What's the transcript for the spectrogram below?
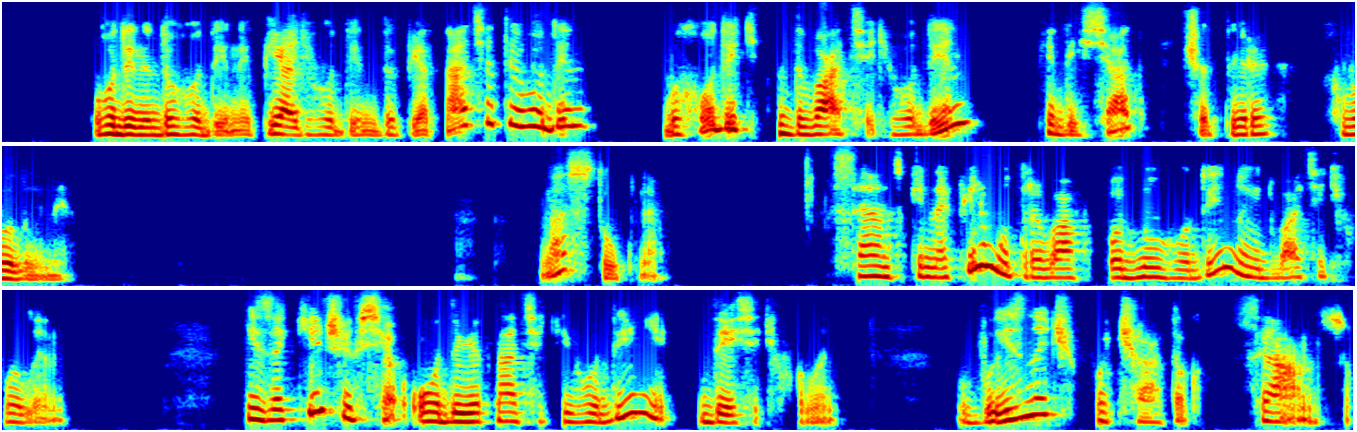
години до години, 5 годин до 15 годин виходить 20 годин 54 хвилини. Наступне. Сеанс кінофільму тривав 1 годину і 20 хвилин. І закінчився о 19 годині 10 хвилин. Визнач початок сеансу.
